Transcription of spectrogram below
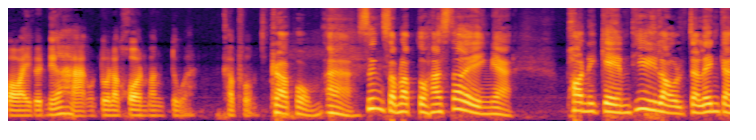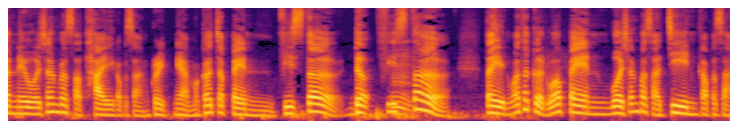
ปอยกับเนื้อหาของตัวละครบางตัวครับผม ครับผม อ่า ซึ่งสำหรับตัว h u s t e r เองเนี่ย พอในเกมที่เราจะเล่นกันในเวอร์ชันภาษาไทยกับภาษาอังกฤษเนี่ยมันก็จะเป็น Feaster The Feaster แต่เห็นว่าถ้าเกิดว่าเป็นเวอร์ชันภาษาจีนกับภาษา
